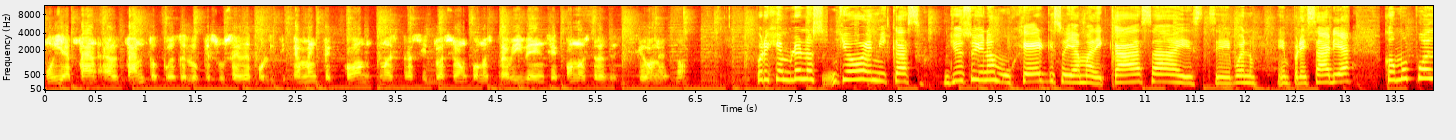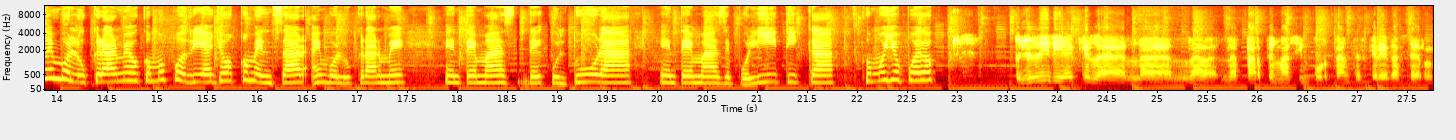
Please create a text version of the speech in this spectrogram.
muy al tanto pues de lo que sucede políticamente con nuestra situación, con nuestra vivencia, con nuestras decisiones, ¿no? Por ejemplo, yo en mi caso, yo soy una mujer que soy ama de casa, este, bueno, empresaria. ¿Cómo puedo involucrarme o cómo podría yo comenzar a involucrarme en temas de cultura, en temas de política? ¿Cómo yo puedo pues yo diría que la, la, la, parte más importante es querer hacerlo.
